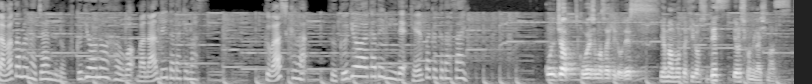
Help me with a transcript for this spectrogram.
さまざまなジャンルの副業ノウハウを学んでいただけます詳しくは「副業アカデミー」で検索くださいこんにちは、小林正弘です。山本博史です。よろしくお願いします。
